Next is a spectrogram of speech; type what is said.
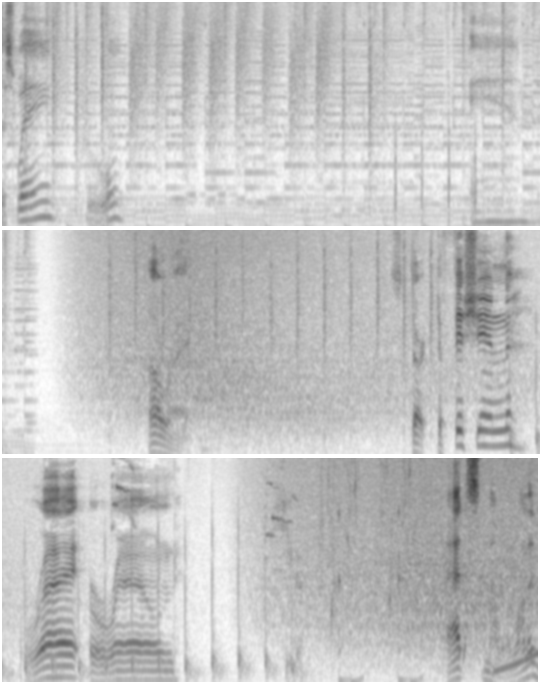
This way. Cool. And... Alright. Start to fishing right around here. That's not what I wanted.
